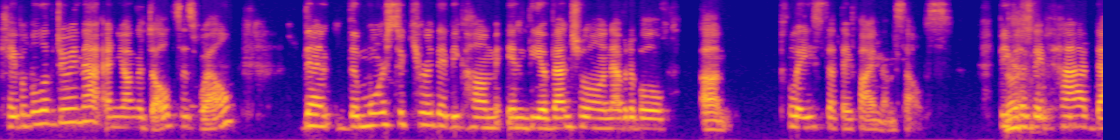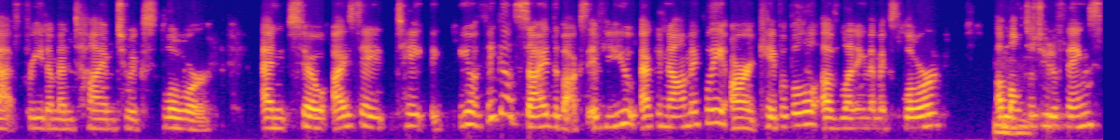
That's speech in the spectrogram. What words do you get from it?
capable of doing that and young adults as well, then the more secure they become in the eventual inevitable um, place that they find themselves because That's... they've had that freedom and time to explore and so I say, take, you know, think outside the box. If you economically aren't capable of letting them explore a mm-hmm. multitude of things,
